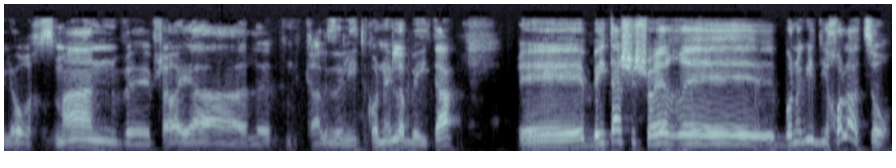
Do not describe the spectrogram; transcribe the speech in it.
לאורך זמן, ואפשר היה, נקרא לזה, להתכונן לבעיטה. אה, בעיטה ששוער, אה, בוא נגיד, יכול לעצור.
